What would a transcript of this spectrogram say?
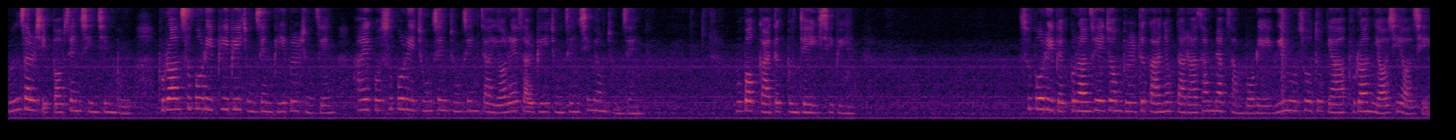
운설시법 생신신부 불원 수보리 피비중생 비불중생 하이고 수보리 중생 중생자 열애설 비중생 심형중생. 무법가득 분 제 22 수보리 백불원 세존 불득 안욕 따라 삼맥 삼보리 위무 소득야 불원 여시 여시.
